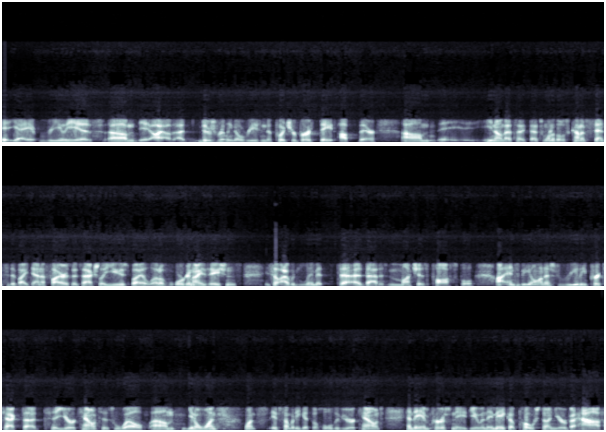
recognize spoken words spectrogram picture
It, yeah, it really is. Um, I, I, there's really no reason to put your birth date up there. Um, you know, that's a, that's one of those kind of sensitive identifiers that's actually used by a lot of organizations. So I would limit uh, that as much as possible, uh, and to be honest, really protect that to your account as well. Um, you know, once once if somebody gets a hold of your account and they impersonate you and they make a post on your behalf,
